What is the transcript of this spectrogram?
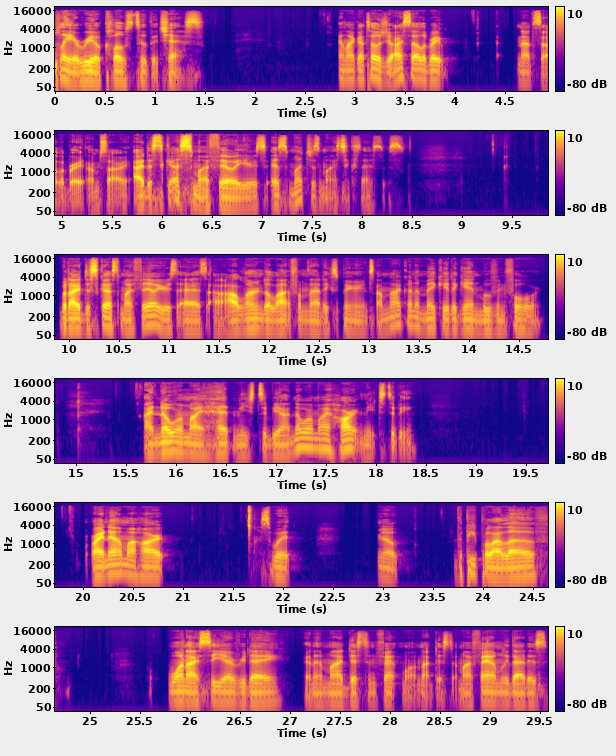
play it real close to the chest. And like I told you, I celebrate, not celebrate, I'm sorry. I discuss my failures as much as my successes. But I discuss my failures as I learned a lot from that experience. I'm not going to make it again moving forward. I know where my head needs to be. I know where my heart needs to be. Right now, my heart is with, you know, the people I love, one I see every day, and then my distant fam well, not distant, my family that is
